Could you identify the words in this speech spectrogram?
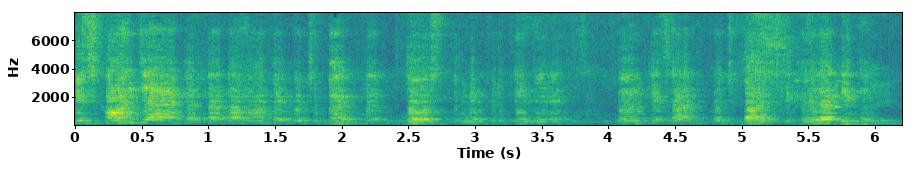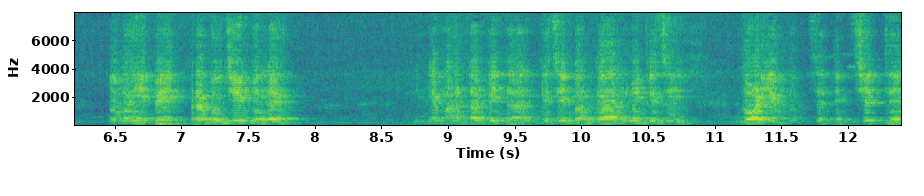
इस्कॉन जाया करता था? वहाँ पे कुछ भक्त, दोस्त, मित्र थे मेरे तो उनके साथ कुछ बातचीत हो जाती थी। तो वहीं पे प्रभु जी मिले। उनके माता पिता किसी बंगाल में किसी गौड़िया मठ से दीक्षित थे।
